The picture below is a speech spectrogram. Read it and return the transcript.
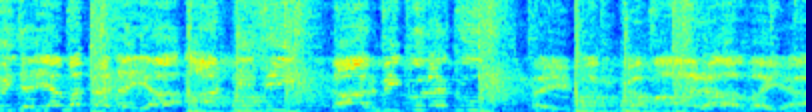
విజయమతనయ ఆర్టీసీ కార్మికులకు దైవంగా మారావయా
